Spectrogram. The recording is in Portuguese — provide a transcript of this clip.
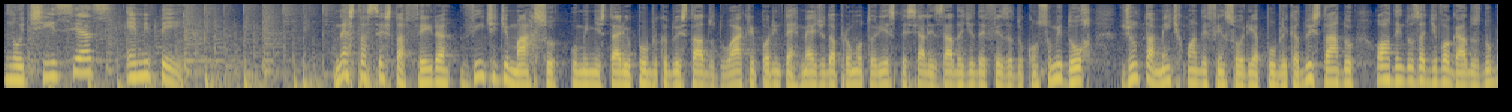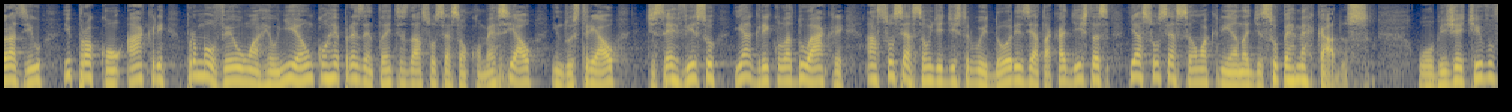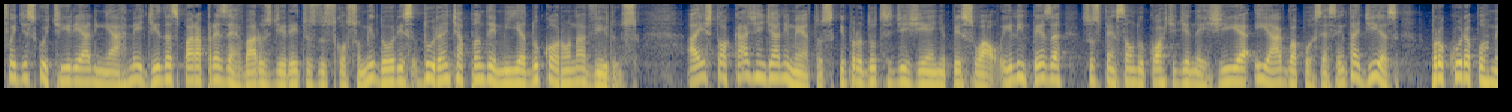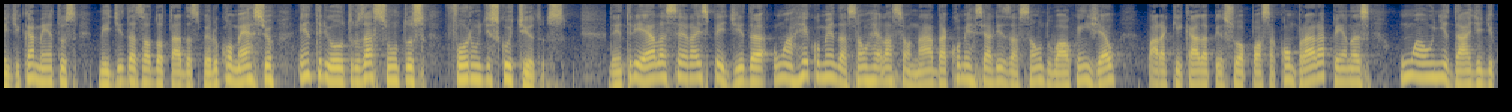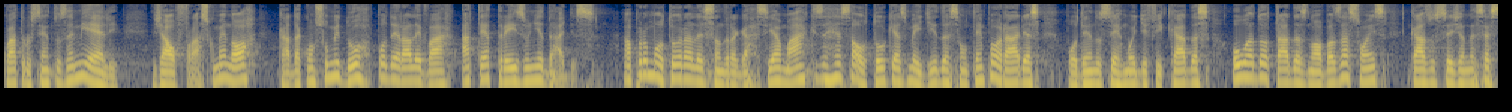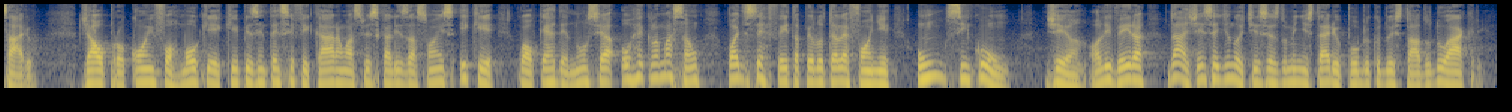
Notícias MP. Nesta sexta-feira, 20 de março, o Ministério Público do Estado do Acre, por intermédio da Promotoria Especializada de Defesa do Consumidor, juntamente com a Defensoria Pública do Estado, Ordem dos Advogados do Brasil e Procon Acre, promoveu uma reunião com representantes da Associação Comercial, Industrial, de Serviço e Agrícola do Acre, Associação de Distribuidores e Atacadistas e Associação Acreana de Supermercados. O objetivo foi discutir e alinhar medidas para preservar os direitos dos consumidores durante a pandemia do coronavírus. A estocagem de alimentos e produtos de higiene pessoal e limpeza, suspensão do corte de energia e água por 60 dias, procura por medicamentos, medidas adotadas pelo comércio, entre outros assuntos, foram discutidos. Dentre elas, será expedida uma recomendação relacionada à comercialização do álcool em gel para que cada pessoa possa comprar apenas uma unidade de 400 ml. Já o frasco menor, cada consumidor poderá levar até três unidades. A promotora Alessandra Garcia Marques ressaltou que as medidas são temporárias, podendo ser modificadas ou adotadas novas ações caso seja necessário. Já o PROCON informou que equipes intensificaram as fiscalizações e que qualquer denúncia ou reclamação pode ser feita pelo telefone 151. Jean Oliveira, da Agência de Notícias do Ministério Público do Estado do Acre.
